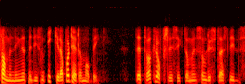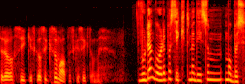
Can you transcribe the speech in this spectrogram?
sammenlignet med de som ikke rapporterte om mobbing. Dette var kroppslige sykdommer, som luftveislidelser og psykiske og psykosomatiske sykdommer. Hvordan går det på sikt med de som mobbes?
